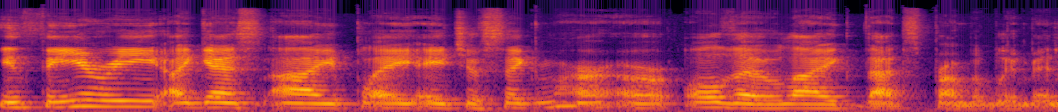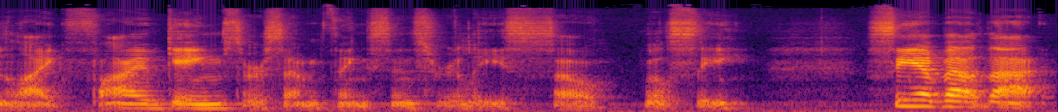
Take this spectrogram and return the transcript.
in theory, I guess I play Age of Sigmar. Or although like that's probably been like five games or something since release, so we'll see. See about that.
